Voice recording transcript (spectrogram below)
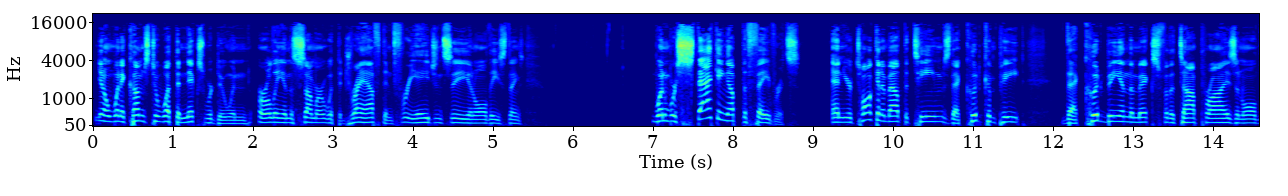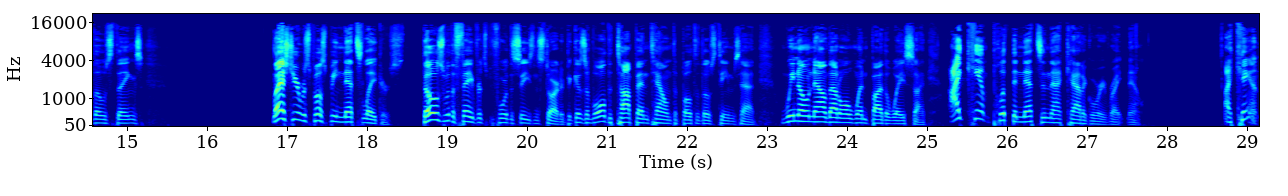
you know when it comes to what the Knicks were doing early in the summer with the draft and free agency and all these things when we're stacking up the favorites and you're talking about the teams that could compete that could be in the mix for the top prize and all those things. Last year was supposed to be Nets Lakers. Those were the favorites before the season started because of all the top end talent that both of those teams had. We know now that all went by the wayside. I can't put the Nets in that category right now. I can't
